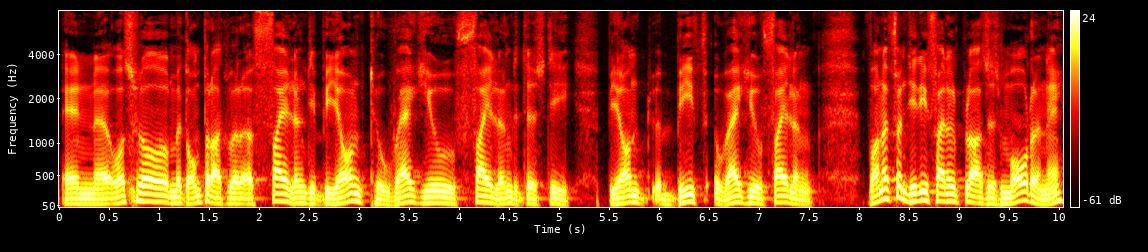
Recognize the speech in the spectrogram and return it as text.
en uh, ons wil met hom praat oor 'n veiling die Beyond Wagyu veiling dit is die Beyond Beef Wagyu veiling. Wanneer vind hierdie veiling plaas is môre hè?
